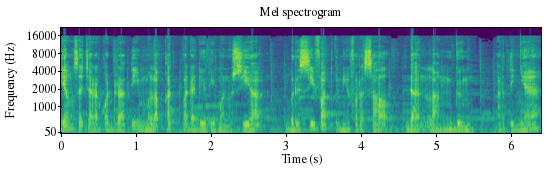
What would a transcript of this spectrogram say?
yang secara kodrati melekat pada diri manusia, bersifat universal dan langgeng. Artinya,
